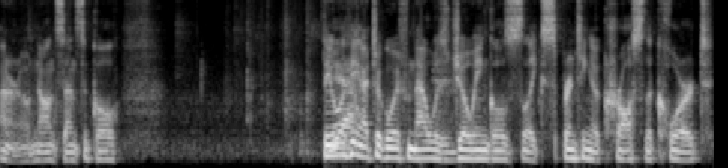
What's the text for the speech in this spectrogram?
I don't know, nonsensical. The only thing I took away from that was Joe Ingles like sprinting across the court,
